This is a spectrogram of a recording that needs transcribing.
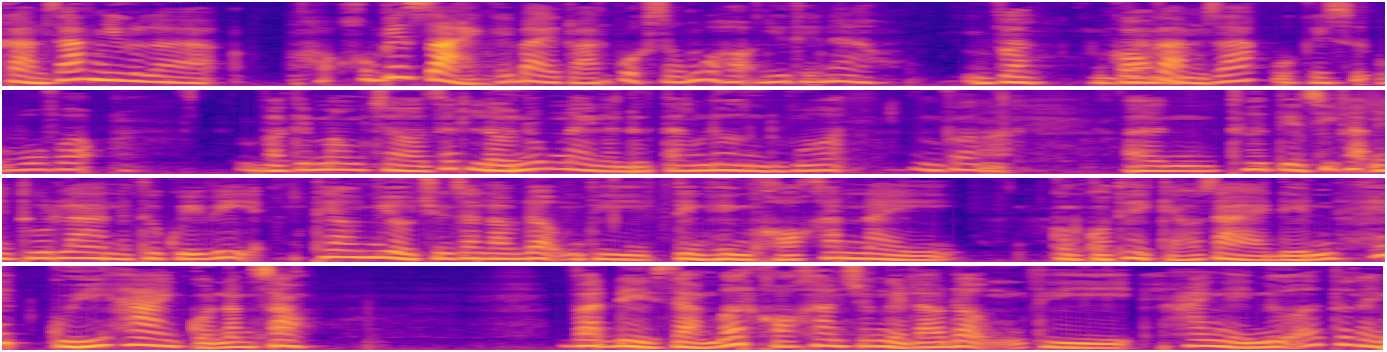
Cảm giác như là họ không biết giải cái bài toán cuộc sống của họ như thế nào. Vâng có cảm giác của cái sự vô vọng. Và cái mong chờ rất lớn lúc này là được tăng lương đúng không ạ? Vâng ạ. À, thưa tiến sĩ phạm thị thu lan thưa quý vị theo nhiều chuyên gia lao động thì tình hình khó khăn này còn có thể kéo dài đến hết quý 2 của năm sau. Và để giảm bớt khó khăn cho người lao động thì hai ngày nữa từ ngày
